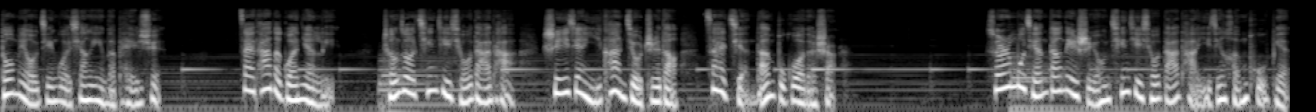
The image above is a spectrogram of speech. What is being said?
都没有经过相应的培训，在他的观念里，乘坐氢气球打塔是一件一看就知道再简单不过的事儿。虽然目前当地使用氢气球打塔已经很普遍。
